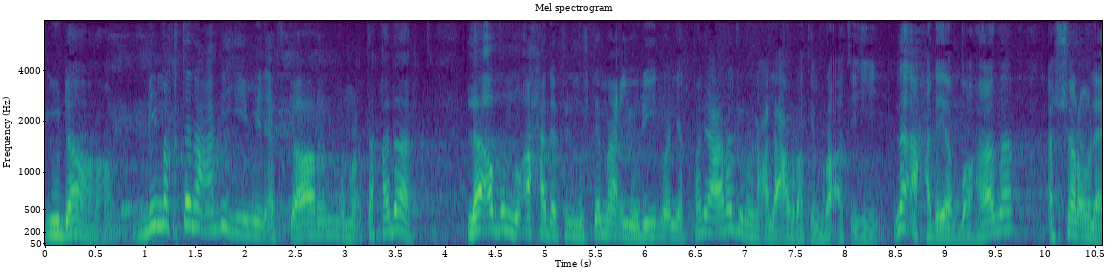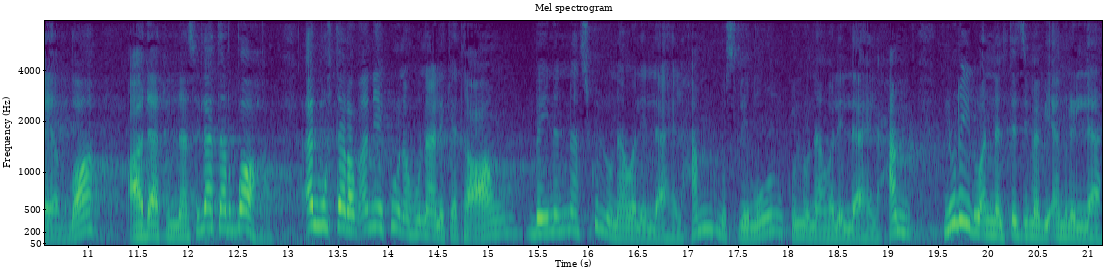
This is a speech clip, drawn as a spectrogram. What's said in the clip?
يدار بما اقتنع به من أفكار ومعتقدات. لا أظن أحد في المجتمع يريد أن يطلع رجل على عورة امرأته. لا أحد يرضى هذا. الشرع لا يرضاه. عادات الناس لا ترضاها. المفترض أن يكون هنالك تعاون بين الناس. كلنا ولله الحمد مسلمون كلنا ولله الحمد. نريد أن نلتزم بأمر الله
